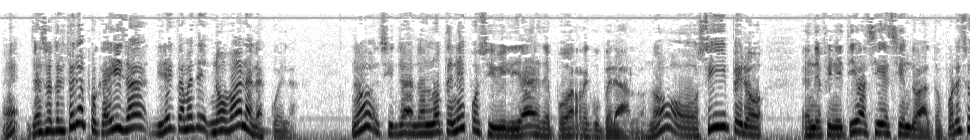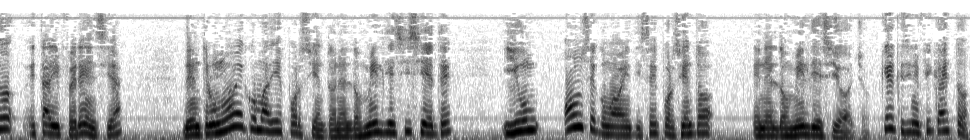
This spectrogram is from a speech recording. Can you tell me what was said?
¿Eh? Ya es otra historia porque ahí ya directamente no van a la escuela. ¿No? Si ya no, tenés posibilidades de poder recuperarlos, ¿no? O sí, pero en definitiva sigue siendo alto. Por eso esta diferencia de entre un 9,10% en el 2017 y un 11,26% en el 2018. ¿Qué es que significa esto?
